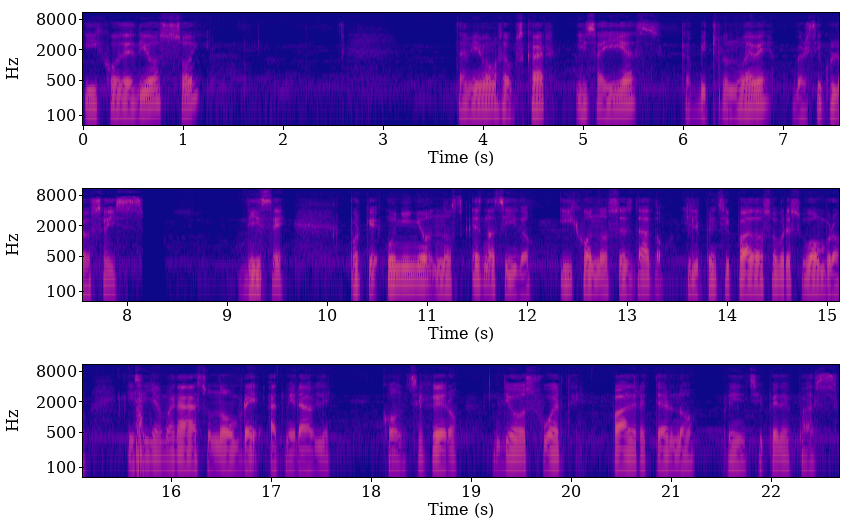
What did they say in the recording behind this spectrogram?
Hijo de Dios soy. También vamos a buscar Isaías capítulo 9, versículo 6. Dice, porque un niño nos es nacido, hijo nos es dado, y el principado sobre su hombro, y se llamará su nombre admirable, consejero, Dios fuerte, Padre eterno, príncipe de paz.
